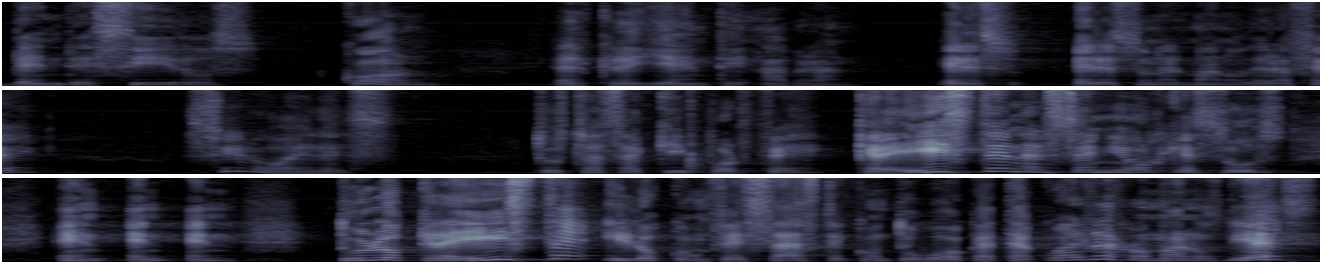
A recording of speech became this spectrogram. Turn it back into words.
bendecidos con el creyente Abraham. ¿Eres, ¿Eres un hermano de la fe? Sí lo eres. Tú estás aquí por fe. ¿Creíste en el Señor Jesús? Tú lo creíste y lo confesaste con tu boca. ¿Te acuerdas Romanos 10?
